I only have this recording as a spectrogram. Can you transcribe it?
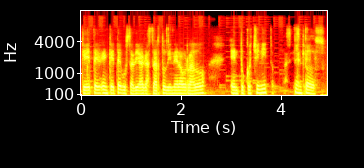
qué en qué te gustaría gastar tu dinero ahorrado en tu cochinito. en todos.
